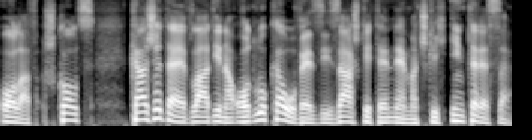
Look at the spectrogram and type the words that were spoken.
Olaf Scholz kaže da je vladina odluka u vezi zaštite nemačkih interesa.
